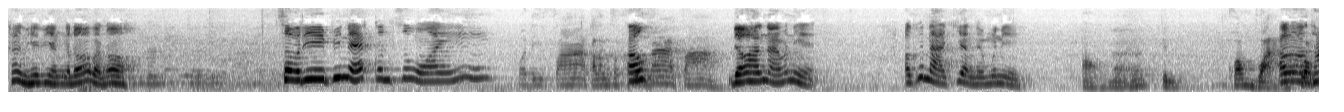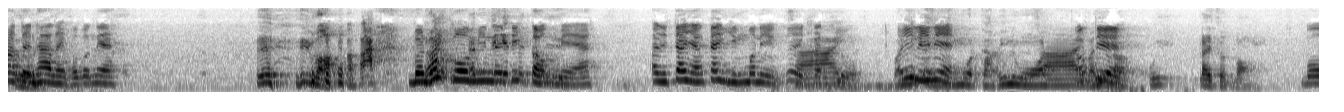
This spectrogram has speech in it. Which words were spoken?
ท่านเฮ็ดหยังกันเนาะบัดเนาะสวัสดีพี่แน็กคนสวยสวัสดีจ้ากำลังจะเอ้าขึ้นหน้าจ้าเดี๋ยวหันหน้ามานี่เอาขึ้นหน้าเกี่ยงเถอะมื้อนี้อ๋อเหมือนว่าเป็นความหวานเอาเอาความท่าเต้นท่าอะไรเขาเบิ่งแหน่เฮ้ย บอกเบิ่งพี่โกมีใน TikTok แหมอันนี้แต่งหยังแต่งหญิงบ่นี่เคยกันอยู่วัอันนนี้นี้ลีเป็นนี่หมดกับพี่นวลใช่เอาวันดินี้เราอุ้ยไล่สดบอกบ่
